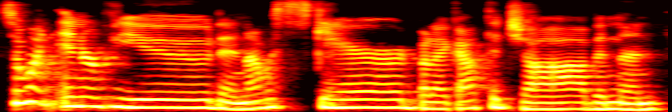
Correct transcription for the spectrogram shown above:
So I went interviewed and I was scared, but I got the job. And then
